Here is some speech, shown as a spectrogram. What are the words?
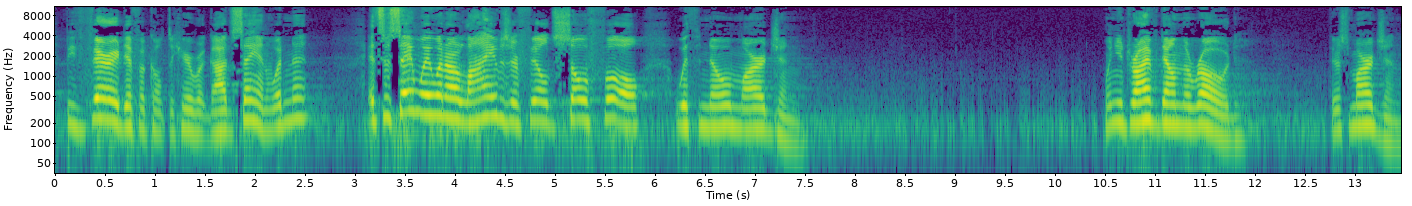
it'd be very difficult to hear what God's saying, wouldn't it? It's the same way when our lives are filled so full with no margin. When you drive down the road, there's margin.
